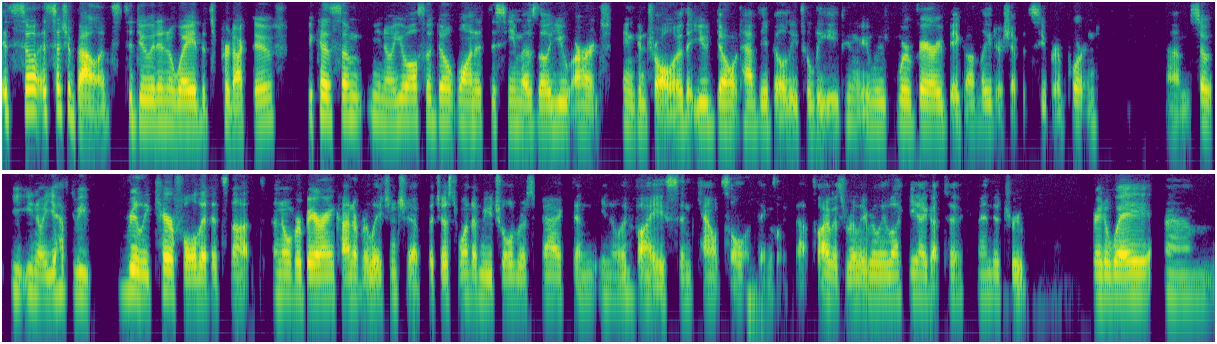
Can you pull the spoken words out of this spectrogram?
it's so it's such a balance to do it in a way that's productive because some you know you also don't want it to seem as though you aren't in control or that you don't have the ability to lead I mean, we, we're very big on leadership it's super important um, so you, you know you have to be really careful that it's not an overbearing kind of relationship, but just one of mutual respect and you know advice and counsel and things like that. So I was really really lucky. I got to command a troop right away. Um,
